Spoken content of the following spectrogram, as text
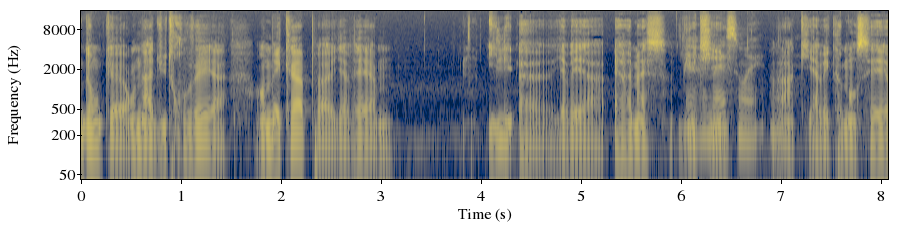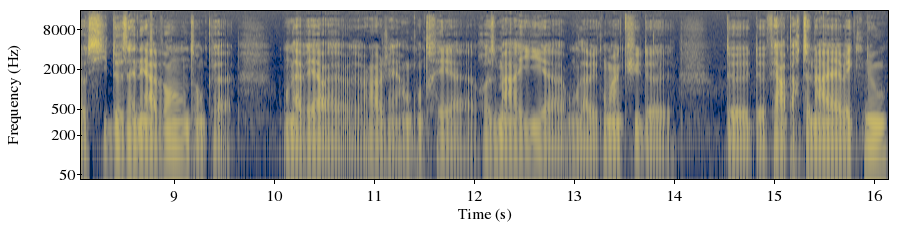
Donc, euh, on a dû trouver euh, en make-up, euh, il y avait, il, il y avait RMS Beauty RMS, ouais. voilà, qui avait commencé aussi deux années avant. Donc, on avait, voilà, j'ai rencontré Rosemary, on l'avait convaincu de, de, de faire un partenariat avec nous.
